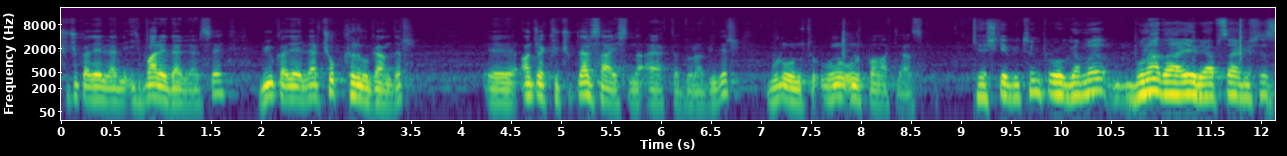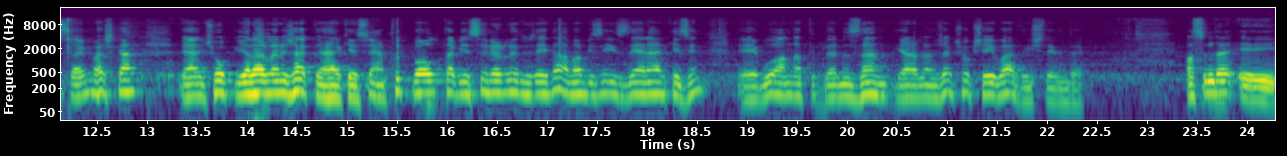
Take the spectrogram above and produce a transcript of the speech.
küçük adelerini ihmal ederlerse büyük adeleler çok kırılgandır. Ee, ancak küçükler sayesinde ayakta durabilir. Bunu, unut, bunu unutmamak lazım. Keşke bütün programı buna dair yapsaymışız Sayın Başkan. Yani çok yararlanacaktı herkes. Yani futbol tabii sınırlı düzeyde ama bizi izleyen herkesin e, bu anlattıklarınızdan yararlanacak çok şey vardı işlerinde. Aslında e,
